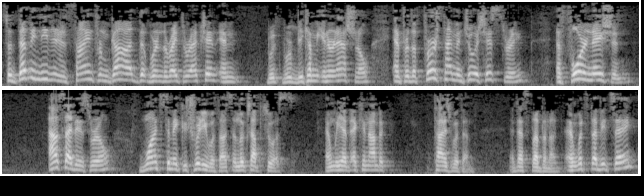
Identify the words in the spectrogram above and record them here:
So David needed a sign from God that we're in the right direction and we're becoming international. And for the first time in Jewish history, a foreign nation outside Israel wants to make a treaty with us and looks up to us. And we have economic ties with them. And that's Lebanon. And what's David say?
